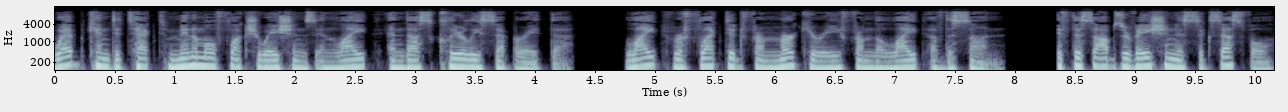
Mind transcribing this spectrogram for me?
Webb can detect minimal fluctuations in light and thus clearly separate the light reflected from Mercury from the light of the Sun. If this observation is successful,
